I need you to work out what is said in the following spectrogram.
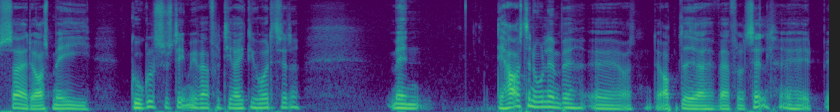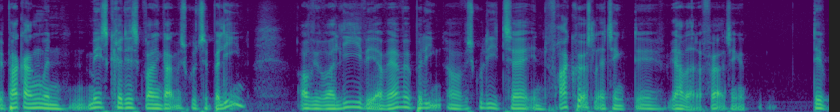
Så er det også med i Google-systemet i hvert fald, de er rigtig hurtige til det. Men det har også den ulempe, øh, og det opdagede jeg i hvert fald selv øh, et, et par gange, men mest kritisk var det en gang, vi skulle til Berlin, og vi var lige ved at være ved Berlin, og vi skulle lige tage en frakørsel. Jeg tænkte, det, jeg har været der før, jeg tænkte, det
